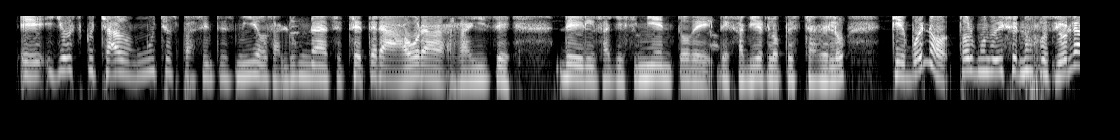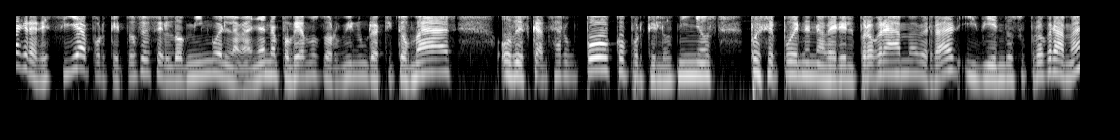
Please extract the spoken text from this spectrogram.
eh, yo he escuchado muchos pacientes míos, alumnas, etcétera, ahora a raíz de del fallecimiento de, de Javier López Chabelo, que bueno, todo el mundo dice, no, pues yo le agradecía porque entonces el domingo en la mañana podíamos dormir un ratito más o descansar un poco porque los niños pues se ponen a ver el programa, ¿verdad? Y viendo su programa,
